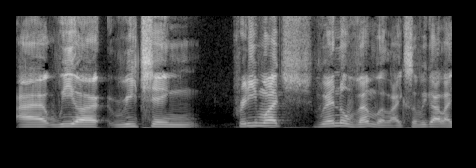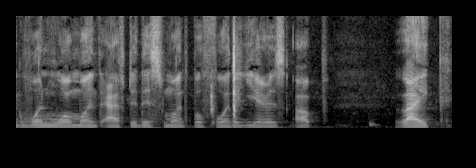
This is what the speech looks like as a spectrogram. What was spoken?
i we are reaching pretty much we're in November, like so we got like one more month after this month before the year is up. Like,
